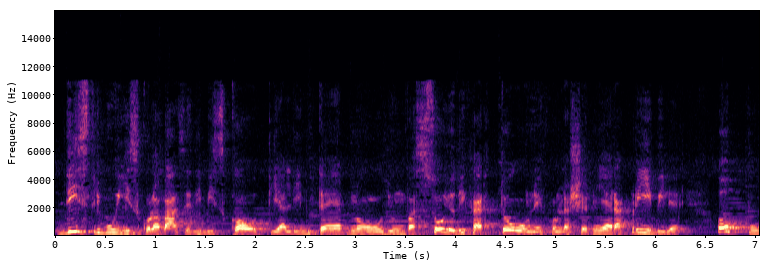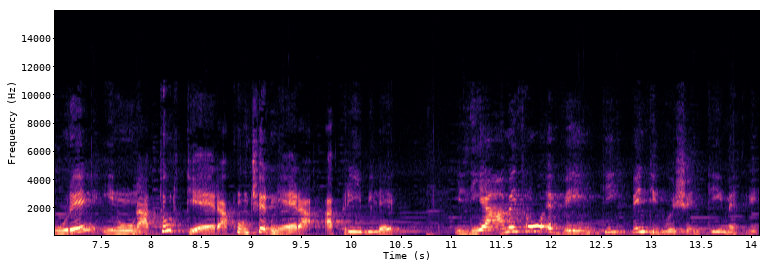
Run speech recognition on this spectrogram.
Distribuisco la base di biscotti all'interno di un vassoio di cartone con la cerniera apribile oppure in una tortiera con cerniera apribile. Il diametro è 20-22 cm.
